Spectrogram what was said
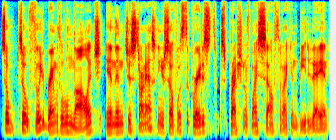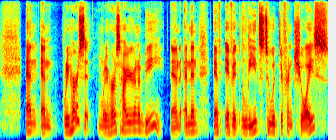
so, so fill your brain with a little knowledge, and then just start asking yourself, "What's the greatest expression of myself that I can be today?" And, and, and rehearse it. Rehearse how you're going to be, and and then if if it leads to a different choice,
